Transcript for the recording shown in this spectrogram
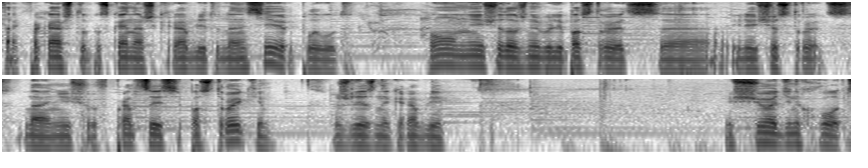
Так, пока что пускай наши корабли туда на север плывут. По-моему, мне еще должны были построиться, или еще строиться. Да, они еще в процессе постройки, железные корабли. Еще один ход.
